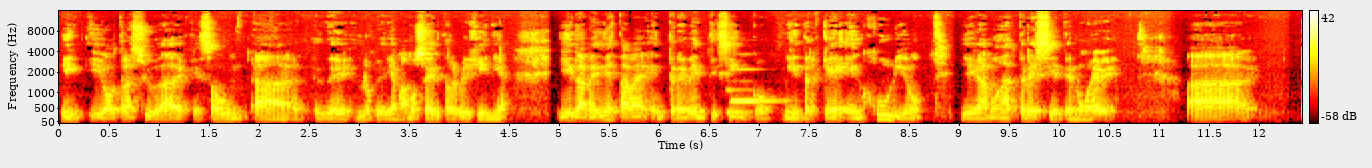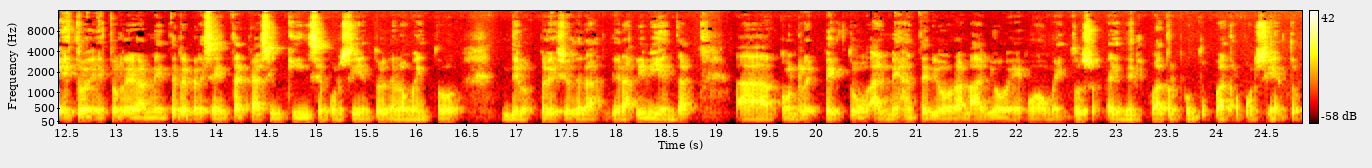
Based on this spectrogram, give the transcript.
y, otras ciudades que son uh, de lo que llamamos Central Virginia. Y la media estaba en 325, mientras que en junio llegamos a 379. Uh, esto, esto realmente representa casi un 15% en el aumento de los precios de, de las viviendas. Uh, con respecto al mes anterior, a mayo, es un aumento eh, del 4.4%. Uh,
